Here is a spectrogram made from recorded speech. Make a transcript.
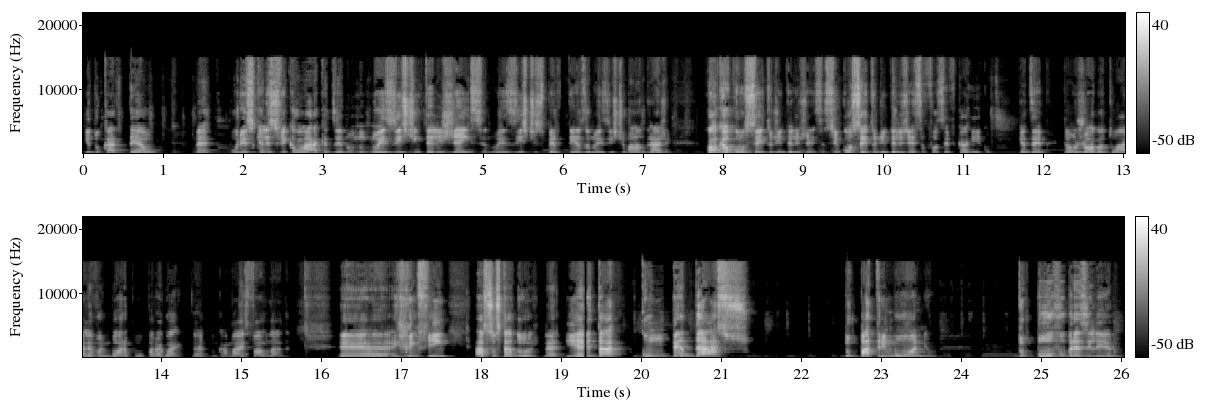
e do cartel né? Por isso que eles ficam lá, quer dizer, não, não existe inteligência, não existe esperteza, não existe malandragem. Qual que é o conceito de inteligência? Se o conceito de inteligência fosse ficar rico, quer dizer, então jogo a toalha, vou embora para o Paraguai, né? Nunca mais falo nada. É, enfim, assustador, né? E ele está com um pedaço do patrimônio do povo brasileiro.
